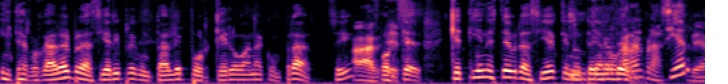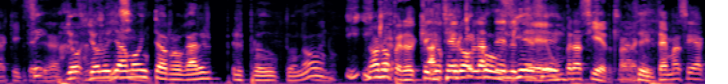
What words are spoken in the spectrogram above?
interrogar al brasier y preguntarle por qué lo van a comprar, ¿sí? Ah, Porque, es- ¿qué tiene este brasier que no tenga Interrogar al brasier. Vea Sí, yo, yo lo llamo interrogar el, el producto, ¿no? Bueno, y- y no, no, pero es que yo quiero que hablar de, un brasier, para Sí. que el tema sea,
